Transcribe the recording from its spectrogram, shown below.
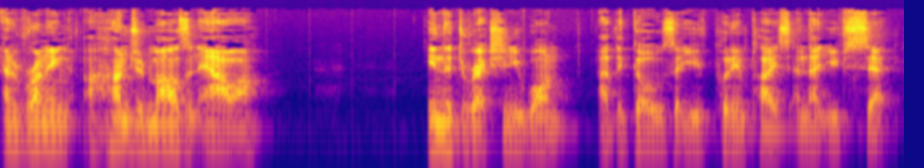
and running 100 miles an hour in the direction you want at the goals that you've put in place and that you've set.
